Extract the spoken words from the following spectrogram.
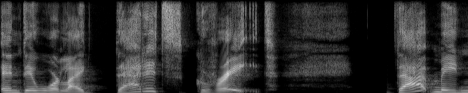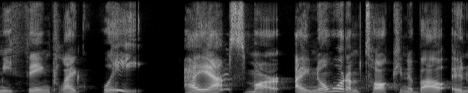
and they were like, that is great. That made me think, like, wait, I am smart. I know what I'm talking about. And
